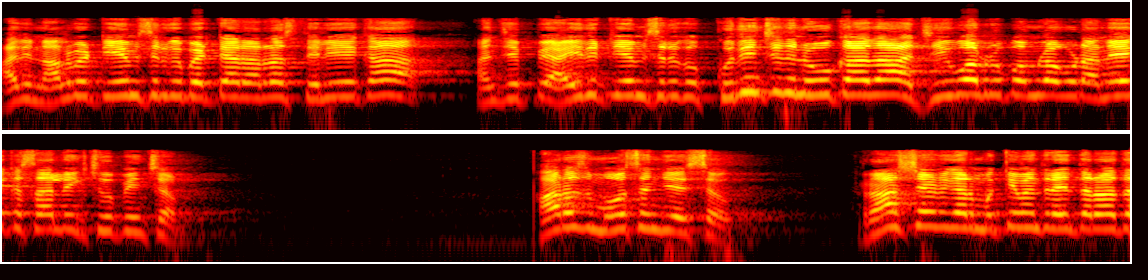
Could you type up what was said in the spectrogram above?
అది నలభై టీఎంసీలకు పెట్టారు ఆ రోజు తెలియక అని చెప్పి ఐదు టీఎంసీలకు కుదించింది నువ్వు కాదా? జీవోల రూపంలో కూడా అనేక సార్లు నీకు చూపించాం. ఆ రోజు మోసం చేశావు. రాజశేఖర్ గారు ముఖ్యమంత్రి అయిన తర్వాత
